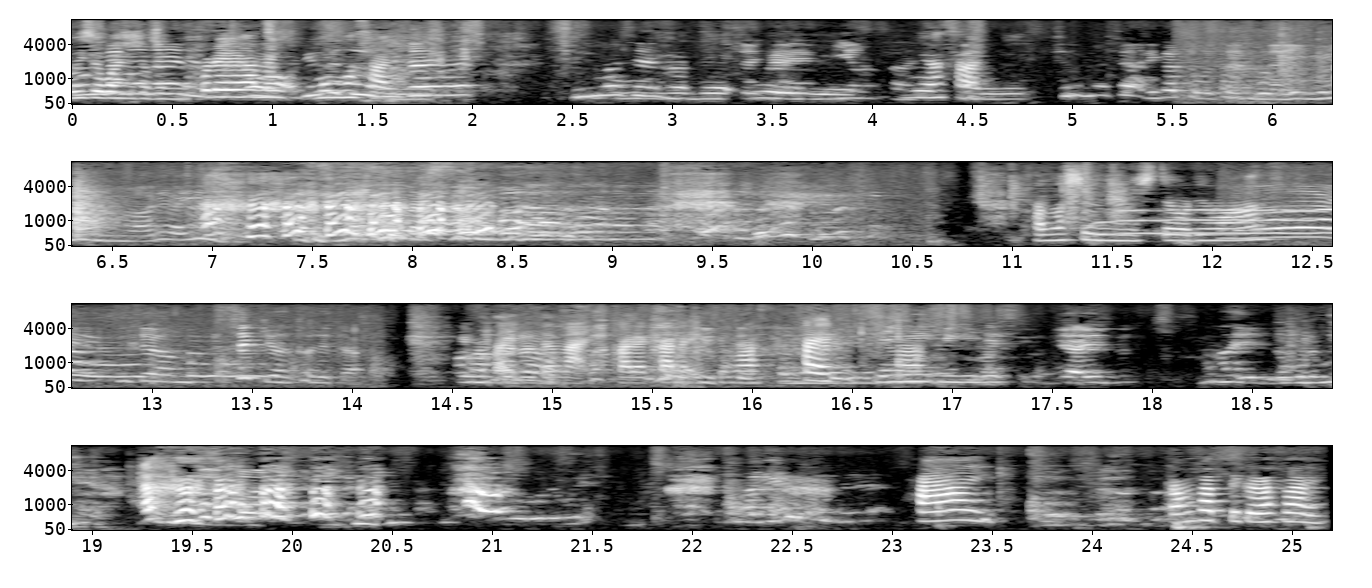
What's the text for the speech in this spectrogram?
お忙しい時に、これ、あの、ももさんに、すみません。ので、みやさん皆さんに、すみません、ありがとうございます。あれはいいね。楽しみにしております。はい。じゃあ、席は取れた。まだ行ってない。これから行きます。早く行きます。右ですよ。いや、はい、どこでもいいや。はい。頑張ってください。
